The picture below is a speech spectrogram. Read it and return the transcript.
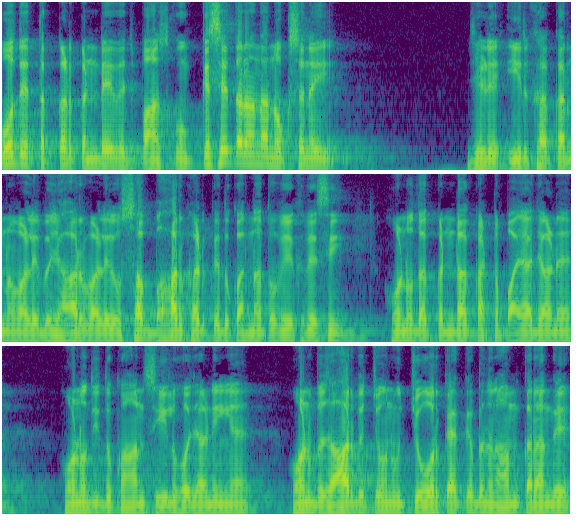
ਉਹਦੇ ਤੱਕੜ ਕੰਡੇ ਵਿੱਚ ਪਾਸਕੂ ਕਿਸੇ ਤਰ੍ਹਾਂ ਦਾ ਨੁਕਸ ਨਹੀਂ। ਜਿਹੜੇ ਈਰਖਾ ਕਰਨ ਵਾਲੇ, ਬਾਜ਼ਾਰ ਵਾਲੇ, ਉਹ ਸਭ ਬਾਹਰ ਖੜ ਕੇ ਦੁਕਾਨਾਂ ਤੋਂ ਵੇਖਦੇ ਸੀ। ਹੁਣ ਉਹਦਾ ਕੰਡਾ ਘੱਟ ਪਾਇਆ ਜਾਣਾ ਹੁਣ ਉਹਦੀ ਦੁਕਾਨ ਸੀਲ ਹੋ ਜਾਣੀ ਹੈ, ਹੁਣ ਬਾਜ਼ਾਰ ਵਿੱਚੋਂ ਉਹਨੂੰ ਚੋਰ ਕਹਿ ਕੇ ਬਦਨਾਮ ਕਰਾਂਗੇ।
